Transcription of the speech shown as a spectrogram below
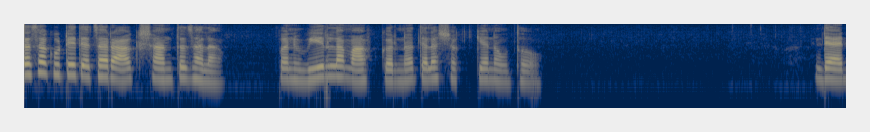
तसा कुठे त्याचा राग शांत झाला पण वीरला माफ करणं त्याला शक्य नव्हतं. डॅड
